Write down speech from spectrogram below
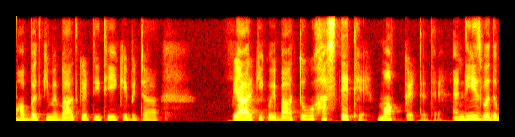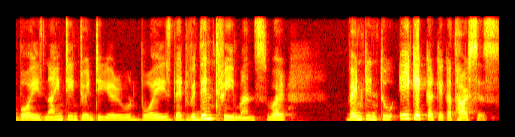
محبت کی میں بات کرتی تھی کہ بیٹا پیار کی کوئی بات تو وہ ہنستے تھے موک کرتے تھے and these were the boys nineteen twenty year old boys that with in three months were went into ایک ایک کر کے کتھارسز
